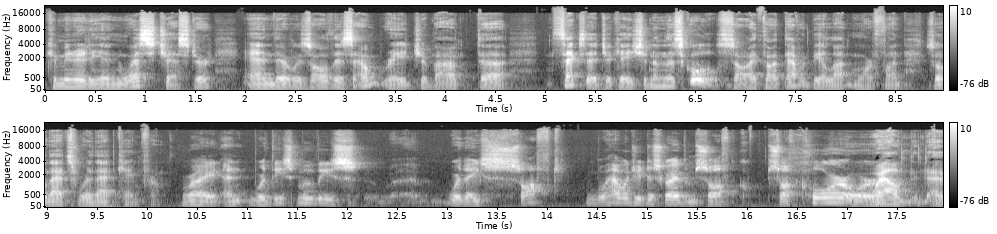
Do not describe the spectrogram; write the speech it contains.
community in Westchester and there was all this outrage about uh, sex education in the schools? So I thought that would be a lot more fun. So that's where that came from. Right. And were these movies, uh, were they soft? How would you describe them? Soft, soft core or? Well, uh,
